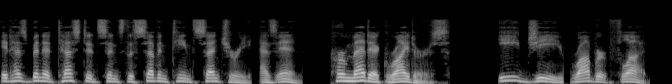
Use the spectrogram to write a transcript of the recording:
it has been attested since the 17th century, as in Hermetic writers, e.g., Robert Fludd.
